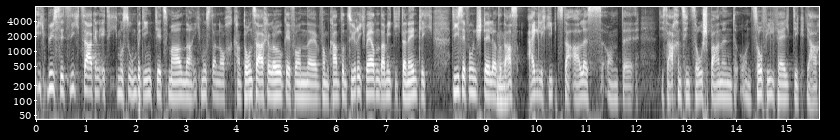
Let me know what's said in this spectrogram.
Ich müsste jetzt nicht sagen, ich muss unbedingt jetzt mal, nach, ich muss dann noch Kantonsarchäologe von, äh, vom Kanton Zürich werden, damit ich dann endlich diese Fundstelle oder mhm. das. Eigentlich gibt es da alles und äh, die Sachen sind so spannend und so vielfältig, ja,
